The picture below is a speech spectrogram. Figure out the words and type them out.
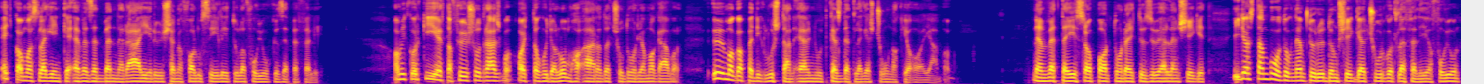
Egy kamasz legényke evezett benne ráérősen a falu szélétől a folyó közepe felé. Amikor kiért a fősodrásba, hagyta, hogy a lomha áradat sodorja magával, ő maga pedig lustán elnyúlt kezdetleges csónakja aljában. Nem vette észre a parton rejtőző ellenségét, így aztán boldog nem törődömséggel csurgott lefelé a folyón,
